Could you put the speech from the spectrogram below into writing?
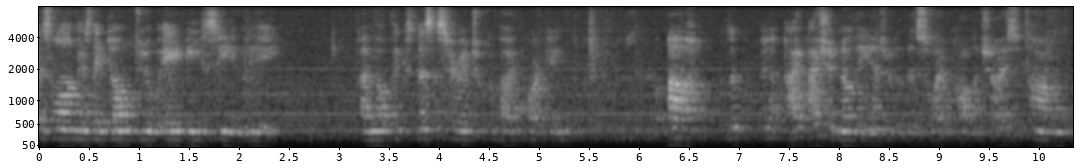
as long as they don't do A, B, C, and D. I don't think it's necessary to provide parking. Uh, the- I I should know the answer to this, so I apologize. Um,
